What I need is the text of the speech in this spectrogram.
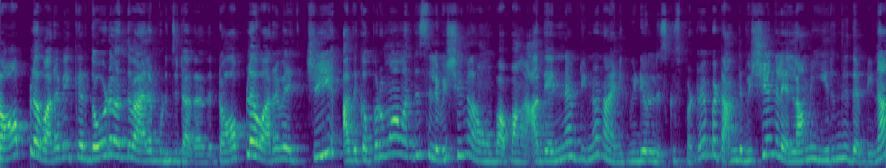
டாப்பில் வர வைக்கிறதோட வந்து வேலை முடிஞ்சிட்டாரு. அந்த டாப்பில் வர வச்சு அதுக்கப்புறமா வந்து சில விஷயங்கள் அவங்க பார்ப்பாங்க. அது என்ன அப்படின்னா நான் இன்னைக்கு வீடியோவில் டிஸ்கஸ் பண்ணுறேன் பட் அந்த விஷயங்கள் எல்லாமே இருந்தது அப்படின்னா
